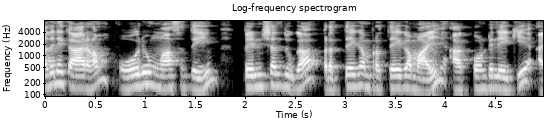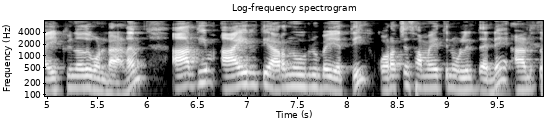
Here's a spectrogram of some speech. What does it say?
അതിന് കാരണം ഓരോ മാസത്തെയും പെൻഷൻ തുക പ്രത്യേകം പ്രത്യേകമായി അക്കൗണ്ടിലേക്ക് അയക്കുന്നത് കൊണ്ടാണ്. ആദ്യം ആയിരത്തി അറുന്നൂറ് രൂപ എത്തി. കുറച്ച് സമയത്തിനുള്ളിൽ തന്നെ അടുത്ത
